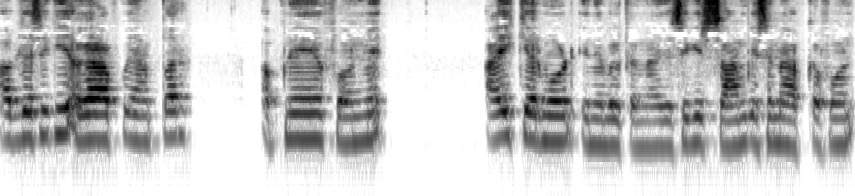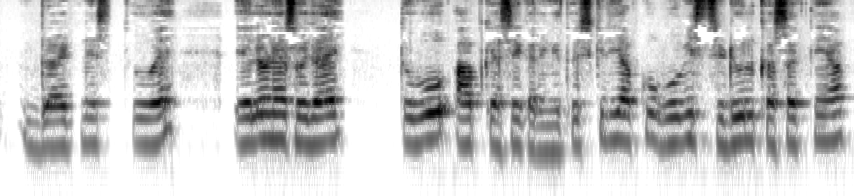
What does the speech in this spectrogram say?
अब जैसे कि अगर आपको यहाँ पर अपने फ़ोन में आई केयर मोड इनेबल करना है, जैसे कि शाम के समय आपका फ़ोन ब्राइटनेस जो है येलोनेस हो जाए तो वो आप कैसे करेंगे? तो इसके लिए आपको वो भी शेड्यूल कर सकते हैं आप।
